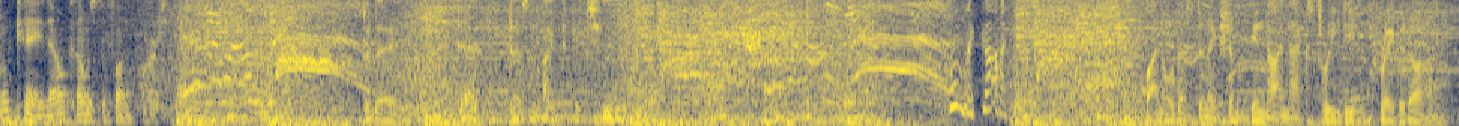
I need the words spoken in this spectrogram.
Okay, now comes the fun part. Today, death doesn't like to be cheated. Oh my god! Final Destination in IMAX 3D, rated R.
